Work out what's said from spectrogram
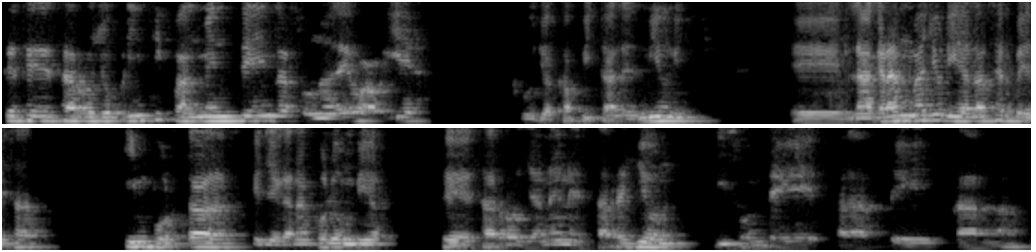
que se desarrolló principalmente en la zona de Baviera, cuya capital es Múnich. Eh, la gran mayoría de las cervezas importadas que llegan a Colombia se desarrollan en esta región y son de esta, de esta,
